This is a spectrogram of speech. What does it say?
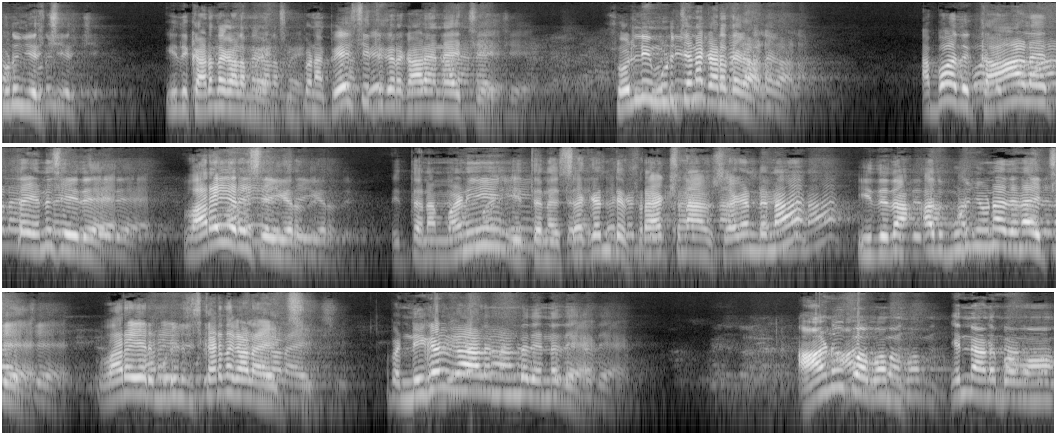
முடிஞ்சிருச்சு. இது கடந்த காலம் இப்ப நான் பேசிட்டு இருக்கிற காலம் என்ன ஆயிடுச்சு சொல்லி முடிச்சேன்னா கடந்த காலம். அப்போ அது காலத்தை என்ன செய்யுது வரையறை செய்கிறது. இத்தனை மணி இத்தனை செகண்ட் ஃபிராக்ஷன் ஆஃப் செகண்ட்னா இதுதான். அது முடிஞ்சோன்னா அது என்ன ஆயிடுச்சு வரையறை முடிஞ்சிச்சு கடந்த காலம் ஆயிடுச்சு. அப்ப நிகழ்காலம் என்பது என்னது? அனுபவம். என்ன அனுபவம்.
